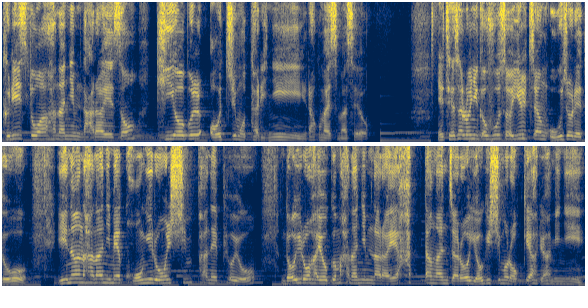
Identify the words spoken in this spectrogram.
그리스도와 하나님 나라에서 기업을 얻지 못하리니 라고 말씀하세요. 예, 데살로니가 후서 1장 5절에도 이는 하나님의 공의로운 심판의 표요 너희로 하여금 하나님 나라에 합당한 자로 여기심을 얻게 하려 함이니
